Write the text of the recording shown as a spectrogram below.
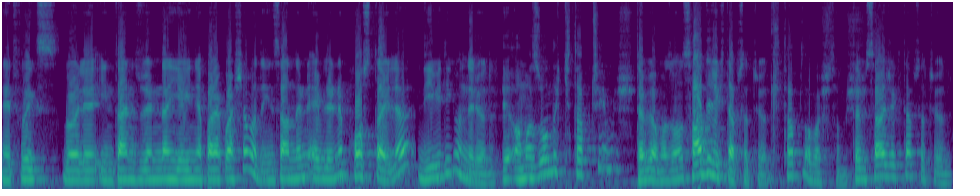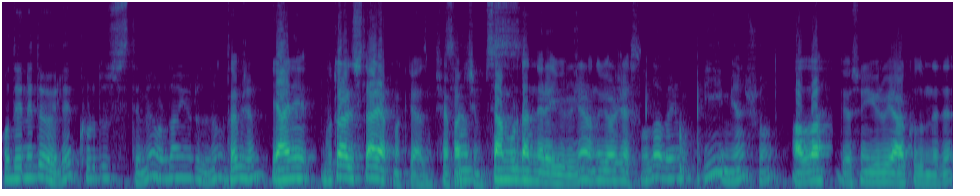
Netflix böyle internet üzerinden yayın yaparak başlamadı. İnsanların evlerine postayla DVD gönderiyordu. E Amazon'da kitapçıymış. Tabii Amazon sadece kitap satıyordu. Kitapla başlamış. Tabii sadece kitap satıyordu. O denedi öyle. Kurdu sistemi. Oradan yürüdü değil mi? Tabii canım. Yani bu tarz işler yapmak lazım Şafak'cığım. Sen, Sen- buradan nereye yürüyeceksin onu göreceğiz. Valla benim iyiyim ya şu an. Allah diyorsun yürü ya kulum dedi.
